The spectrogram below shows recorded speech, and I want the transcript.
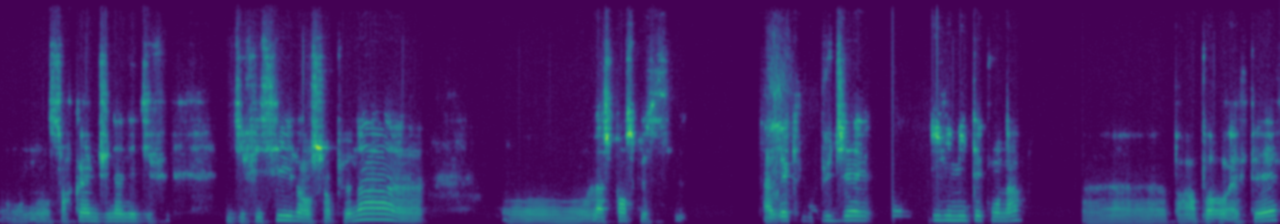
On, sort quand même d'une année difficile en championnat. Euh, là, je pense que avec le budget illimité qu'on a par rapport au FPF,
